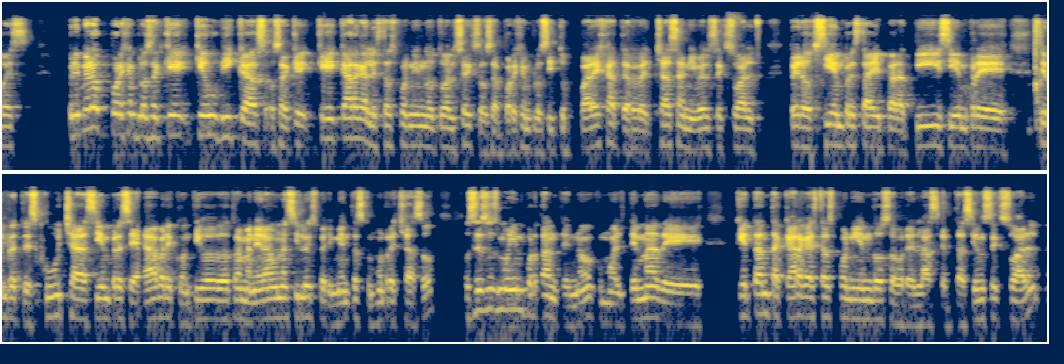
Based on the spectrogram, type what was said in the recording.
Pues Primero, por ejemplo, o sea, ¿qué, ubicas? O sea, ¿qué, ¿qué, carga le estás poniendo tú al sexo? O sea, por ejemplo, si tu pareja te rechaza a nivel sexual, pero siempre está ahí para ti, siempre, siempre te escucha, siempre se abre contigo de otra manera, aún así lo experimentas como un rechazo, pues eso es muy importante, ¿no? Como el tema de qué tanta carga estás poniendo sobre la aceptación sexual,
